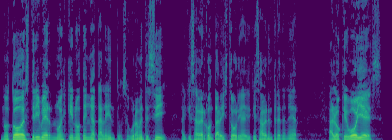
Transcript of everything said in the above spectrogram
no todo streamer no es que no tenga talento, seguramente sí. Hay que saber contar historias, hay que saber entretener. A lo que voy es,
